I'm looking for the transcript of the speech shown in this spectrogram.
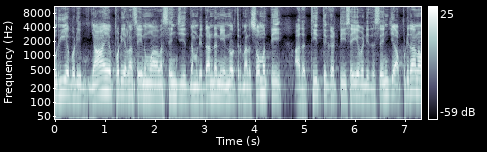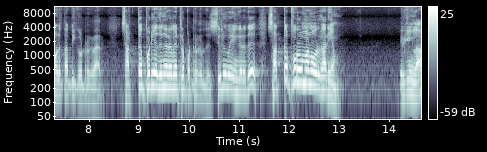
உரியபடி நியாயப்படி எல்லாம் செய்யணுமோ அதெல்லாம் செஞ்சு நம்முடைய தண்டனை இன்னொருத்தர் மேலே சுமத்தி அதை தீர்த்து கட்டி செய்ய வேண்டியதை செஞ்சு அப்படி தான் நம்மளை தப்பிக்க விட்டுருக்கிறார். சட்டப்படி அது நிறைவேற்றப்பட்டிருக்கிறது. சிலுவைங்கிறது சட்டப்பூர்வமான ஒரு காரியம். இருக்கீங்களா?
